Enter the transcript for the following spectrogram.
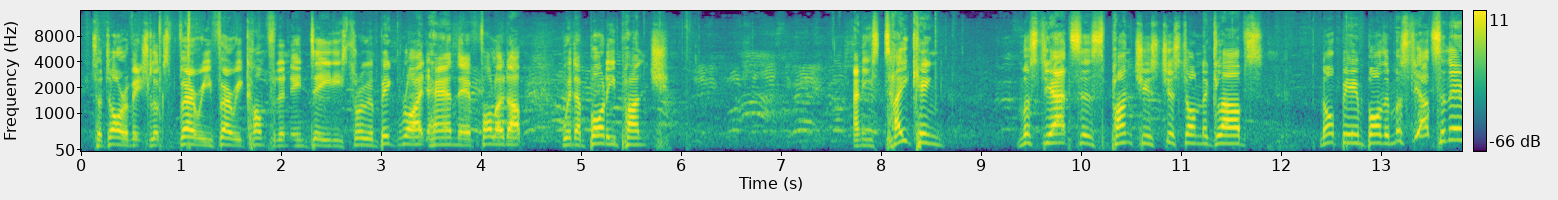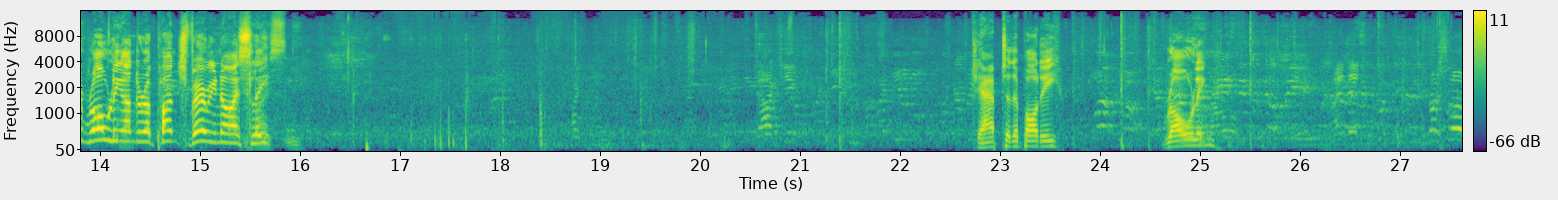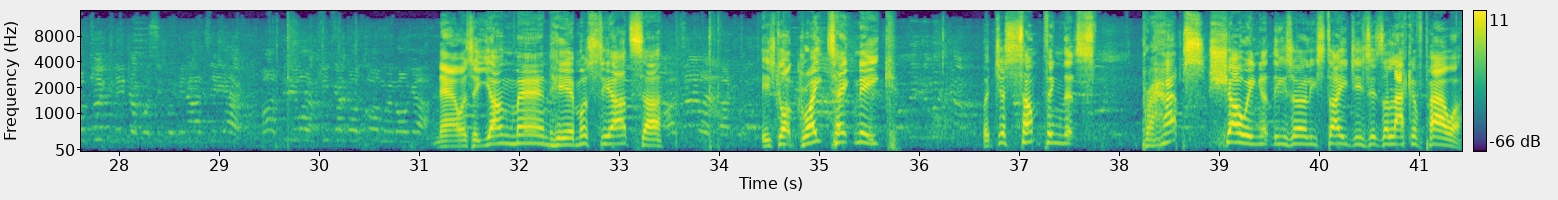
Todorovic looks very, very confident indeed. He's threw a big right hand there, followed up with a body punch. And he's taking Musteata's punches just on the gloves, not being bothered. Musteata there rolling under a punch very nicely. nicely. Jab to the body, rolling. Now, as a young man here, Musteata, uh, he's got great technique, but just something that's perhaps showing at these early stages is a lack of power.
